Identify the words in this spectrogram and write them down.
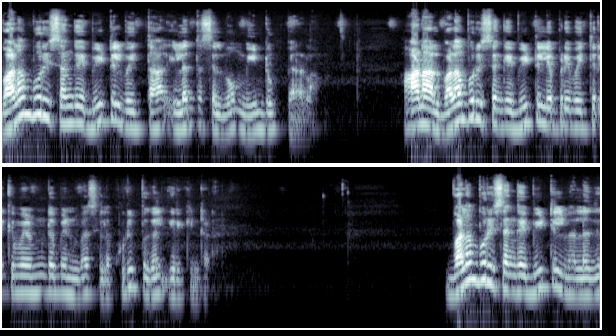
வலம்புரி சங்கை வீட்டில் வைத்தால் இழந்த செல்வம் மீண்டும் பெறலாம். ஆனால் வலம்புரி சங்கை வீட்டில் எப்படி வைத்திருக்க வேண்டும் என்ப சில குறிப்புகள் இருக்கின்றன. வலம்புரி சங்கை வீட்டில் அல்லது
